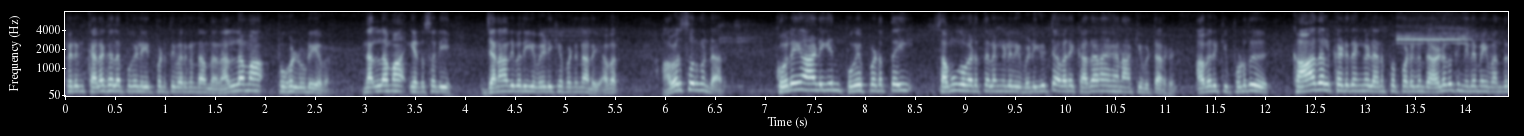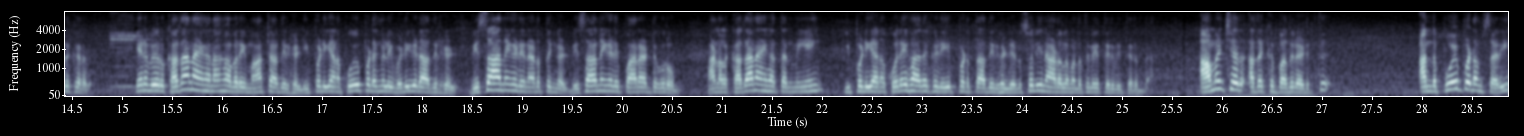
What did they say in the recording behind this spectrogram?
பெரும் கலகலப்புகள் ஏற்படுத்தி வருகின்ற அந்த நல்லமா புகழுடையவர் நல்லமா என்று சொல்லி ஜனாதிபதியை வேடிக்கை பண்ணினாரே அவர். அவர் சொல்கின்றார் கொலையாளியின் புகைப்படத்தை சமூக வலைத்தளங்களில் வெளியிட்டு அவரை கதாநாயகனாக்கி விட்டார்கள். அவருக்கு இப்பொழுது காதல் கடிதங்கள் அனுப்பப்படுகின்ற அளவுக்கு நிலைமை வந்திருக்கிறது. எனவே ஒரு கதாநாயகனாக அவரை மாற்றாதீர்கள். இப்படியான புகைப்படங்களை வெளியிடாதீர்கள். விசாரணைகளை நடத்துங்கள். விசாரணைகளை பாராட்டுகிறோம். ஆனால் கதாநாயக தன்மையை இப்படியான கொலைகாதல்கள் ஏற்படுத்தாதீர்கள் என்று சொல்லி நாடாளுமன்றத்திலே தெரிவித்திருந்தார். அமைச்சர் அதற்கு பதிலளித்து அந்த புகைப்படம் சரி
